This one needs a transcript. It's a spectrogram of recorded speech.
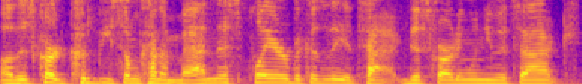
Uh, this card could be some kind of madness player because of the attack, discarding when you attack,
